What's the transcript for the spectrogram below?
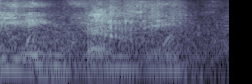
feeding frenzy.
